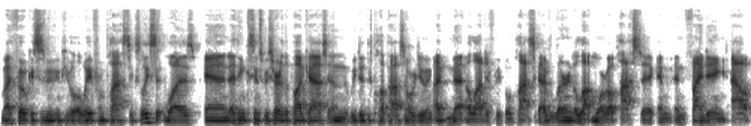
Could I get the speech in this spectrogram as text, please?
My focus is moving people away from plastics. At least it was. And I think since we started the podcast and we did the clubhouse and we're doing, I've met a lot of different people in plastic. I've learned a lot more about plastic and, and finding out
